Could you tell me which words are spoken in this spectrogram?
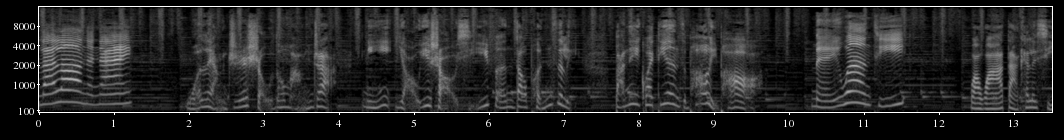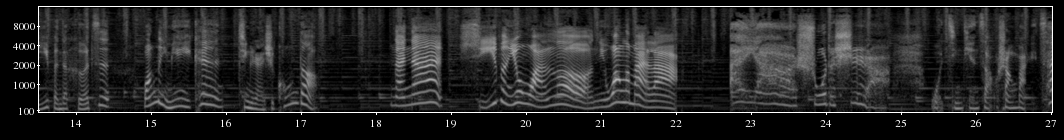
来了，奶奶。我两只手都忙着。你舀一勺洗衣粉到盆子里，把那块垫子泡一泡。没问题。娃娃打开了洗衣粉的盒子，往里面一看，竟然是空的。奶奶，洗衣粉用完了，你忘了买啦？哎呀，说的是啊，我今天早上买菜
